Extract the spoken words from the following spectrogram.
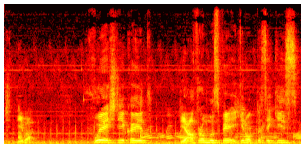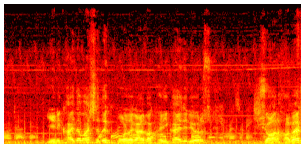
Ciddi bak. Full HD kayıt. Diyaframımız P2.8. Yeni kayda başladık. Bu arada galiba kayı kaydediyoruz. Şu an haber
